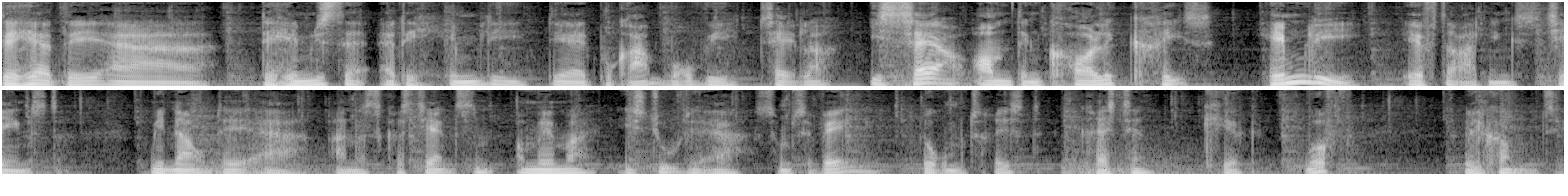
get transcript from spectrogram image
Det her, det er det hemmeligste af det hemmelige. Det er et program, hvor vi taler især om den kolde krigs hemmelige efterretningstjenester. Mit navn det er Anders Christiansen, og med mig i studiet er som sædvanlig dokumentarist Christian Kirk Muff. Velkommen til.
